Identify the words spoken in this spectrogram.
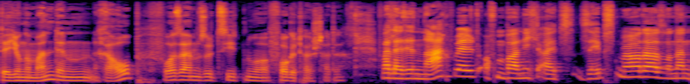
der junge Mann den Raub vor seinem Suizid nur vorgetäuscht hatte. Weil er der Nachwelt offenbar nicht als Selbstmörder, sondern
